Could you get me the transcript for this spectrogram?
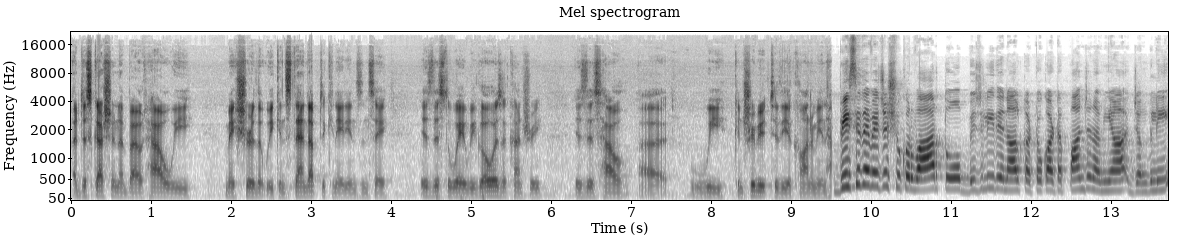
a discussion about how we make sure that we can stand up to Canadians and say, is this the way we go as a country? Is this how uh, we contribute to the economy? And how ਦੇ ਵਿੱਚ ਸ਼ੁੱਕਰਵਾਰ ਤੋਂ ਬਿਜਲੀ ਦੇ ਨਾਲ ਘੱਟੋ-ਘੱਟ ਪੰਜ ਨਵੀਆਂ ਜੰਗਲੀ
